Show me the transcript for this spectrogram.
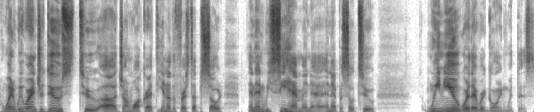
when we were introduced to uh, John Walker at the end of the first episode, and then we see him in, in episode two, we knew where they were going with this.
